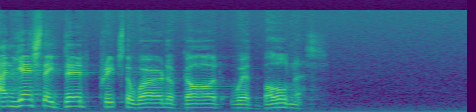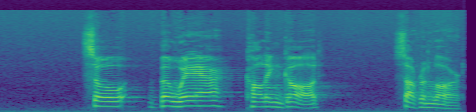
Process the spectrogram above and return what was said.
and yes, they did preach the Word of God with boldness. So beware calling God sovereign Lord.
